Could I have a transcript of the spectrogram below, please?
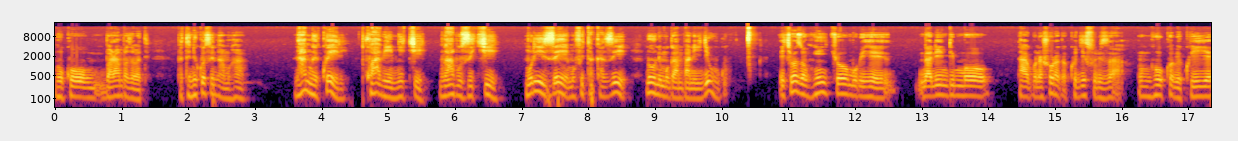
nuko barambaza bati bati niko se ntamuha namwe kweri. Twabimye iki? Mwabuze iki? Murize mufite akazi? None mugambaniye igihugu. Ikibazo nk'icyo mu bihe nari ndimo ntabwo nashoboraga kugisubiza nk'uko bikwiye.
